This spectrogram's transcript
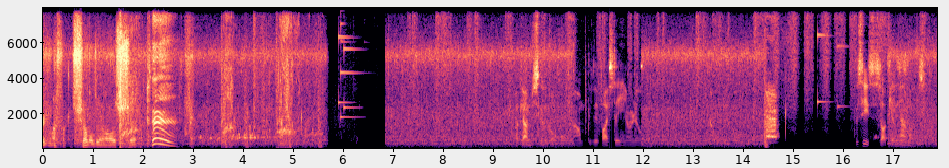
Break my fucking shovel doing all this shit. Okay, I'm just gonna go home now because if I stay here, it'll. Proceeds to start killing animals.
